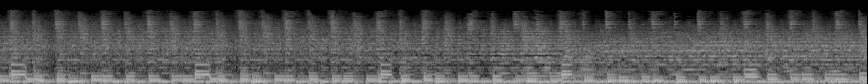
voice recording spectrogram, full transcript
Thank you.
